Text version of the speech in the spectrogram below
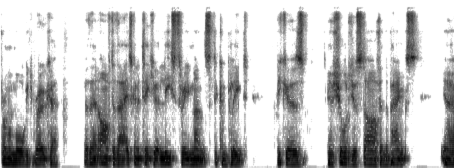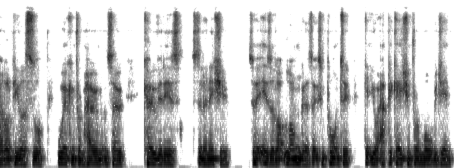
from a mortgage broker. But then after that, it's going to take you at least three months to complete because you know, shortage of staff in the banks. You know, a lot of people are still working from home, and so COVID is still an issue. So it is a lot longer. So it's important to get your application for a mortgage in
